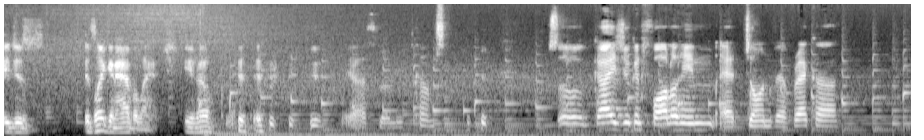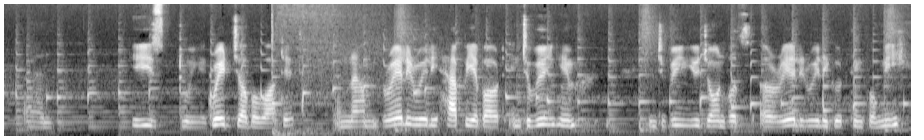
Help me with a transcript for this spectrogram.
it just it's like an avalanche, you know. yeah, slowly it comes. so, guys, you can follow him at John and he's doing a great job about it. And I'm really, really happy about interviewing him. interviewing you, John, was a really, really good thing for me.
